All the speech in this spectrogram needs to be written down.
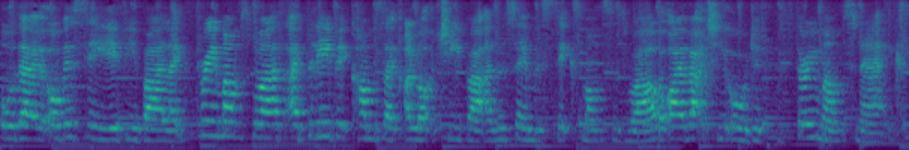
although obviously if you buy like three months worth I believe it comes like a lot cheaper and the same with six months as well. I've actually ordered three months next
